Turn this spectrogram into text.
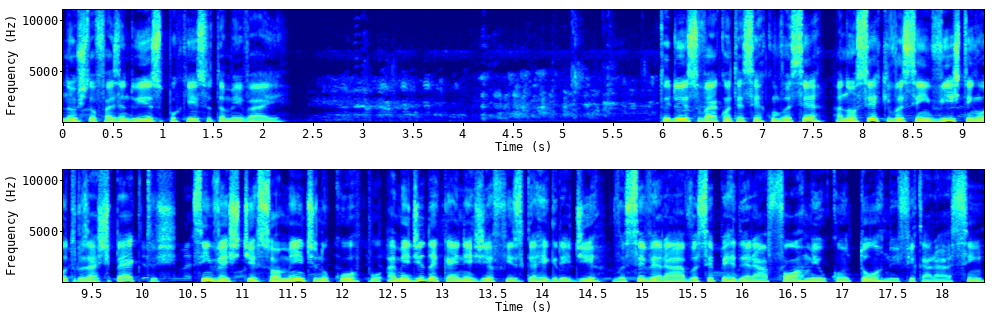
Não estou fazendo isso porque isso também vai Tudo isso vai acontecer com você, a não ser que você invista em outros aspectos. Se investir somente no corpo, à medida que a energia física regredir, você verá, você perderá a forma e o contorno e ficará assim.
